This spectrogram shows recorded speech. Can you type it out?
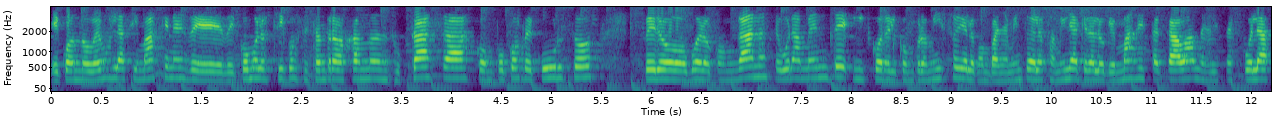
eh, cuando vemos las imágenes de, cómo los chicos están trabajando en sus casas, con pocos recursos, pero bueno, con ganas seguramente y con el compromiso y el acompañamiento de la familia, que era lo que más destacaban desde esta escuela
